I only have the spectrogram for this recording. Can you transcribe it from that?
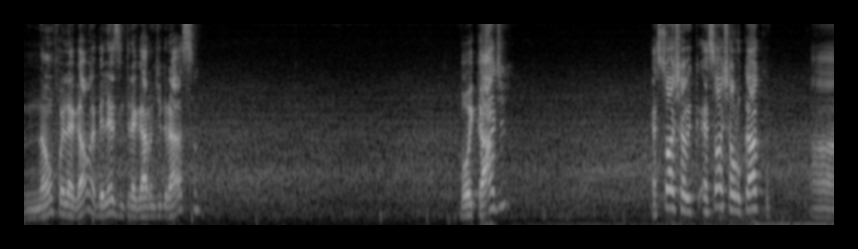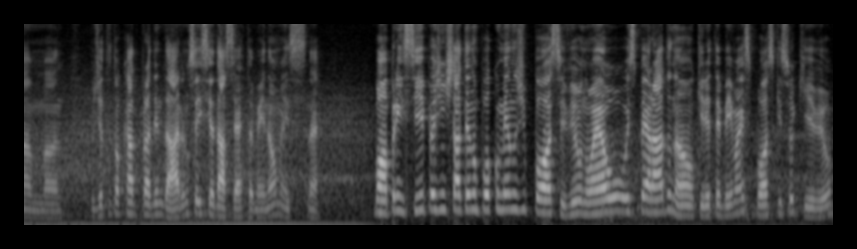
Não foi legal, mas beleza, entregaram de graça. Boa, Icardi. É só achar, é só achar o Lukaku? Ah, mano. Podia ter tocado pra dentro da área. Não sei se ia dar certo também não, mas, né. Bom, a princípio a gente tá tendo um pouco menos de posse, viu? Não é o esperado, não. Eu queria ter bem mais posse que isso aqui, viu?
